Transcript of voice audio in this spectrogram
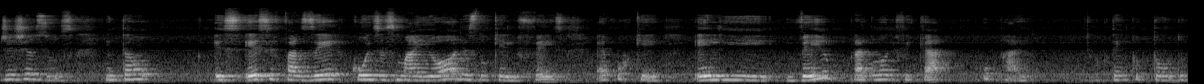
de Jesus. Então, esse fazer coisas maiores do que ele fez é porque ele veio para glorificar o Pai, o tempo todo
